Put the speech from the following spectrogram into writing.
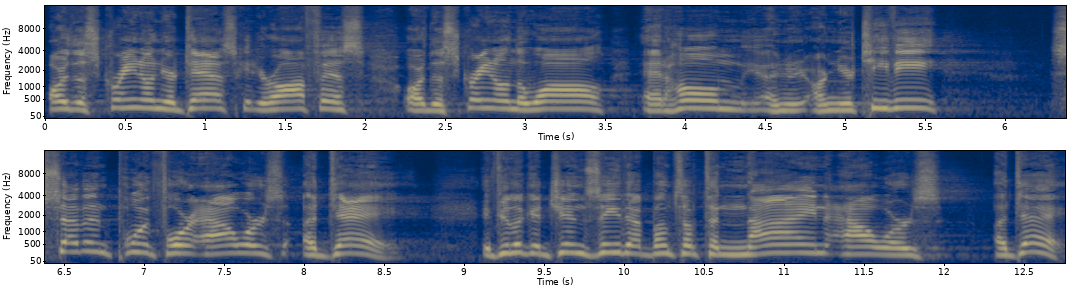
or the screen on your desk at your office or the screen on the wall at home on your TV. 7.4 hours a day. If you look at Gen Z, that bumps up to nine hours a day.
